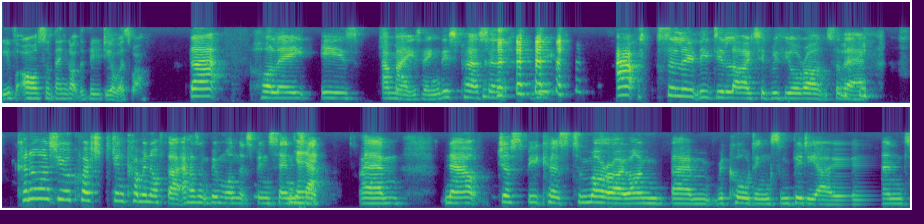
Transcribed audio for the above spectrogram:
you've also then got the video as well. That, Holly, is amazing. This person absolutely delighted with your answer there. Can I ask you a question coming off that? It hasn't been one that's been sent yeah. in. Um, now, just because tomorrow I'm um, recording some video and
